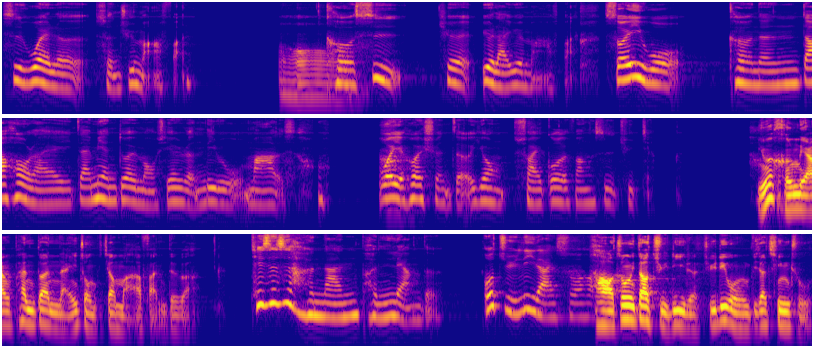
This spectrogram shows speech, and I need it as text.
是为了省去麻烦，哦，可是却越来越麻烦，所以我可能到后来在面对某些人，例如我妈的时候，我也会选择用甩锅的方式去讲。你会衡量判断哪一种比较麻烦，对吧？其实是很难衡量的。我举例来说好，好，终于到举例了，举例我们比较清楚。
